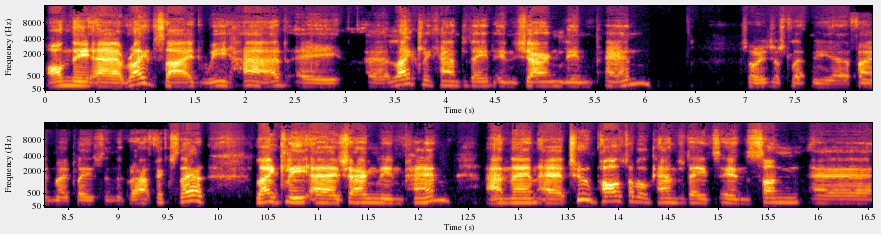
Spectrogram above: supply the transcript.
On the uh, right side, we had a, a, likely candidate in Zhang Lin Pen. Sorry, just let me uh, find my place in the graphics there. Likely uh, Zhang Lin Pen, and then uh, two possible candidates in Sun uh,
